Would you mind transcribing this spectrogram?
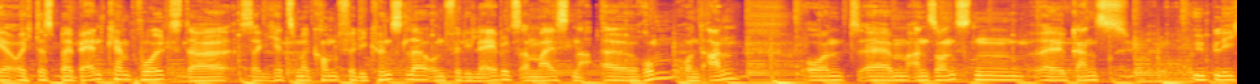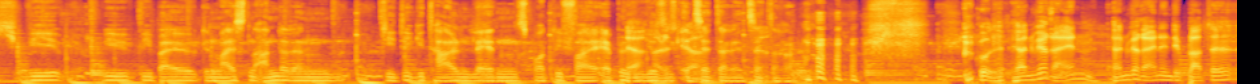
ihr euch das bei Bandcamp holt, da sage ich jetzt mal, kommt für die Künstler und für die Labels am meisten äh, rum und an. Und ähm, ansonsten äh, ganz üblich wie, wie, wie bei den meisten anderen, die digitalen Läden, Spotify, Apple ja, Music etc. etc. Gut, hören wir rein. Hören wir rein in die Platte.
